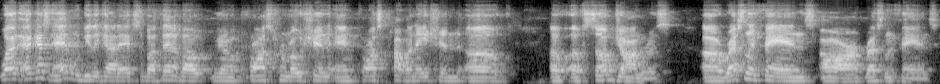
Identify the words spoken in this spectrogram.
well, I guess Ed would be the guy to ask about that about you know cross promotion and cross pollination of of, of subgenres. Uh, wrestling fans are wrestling fans,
